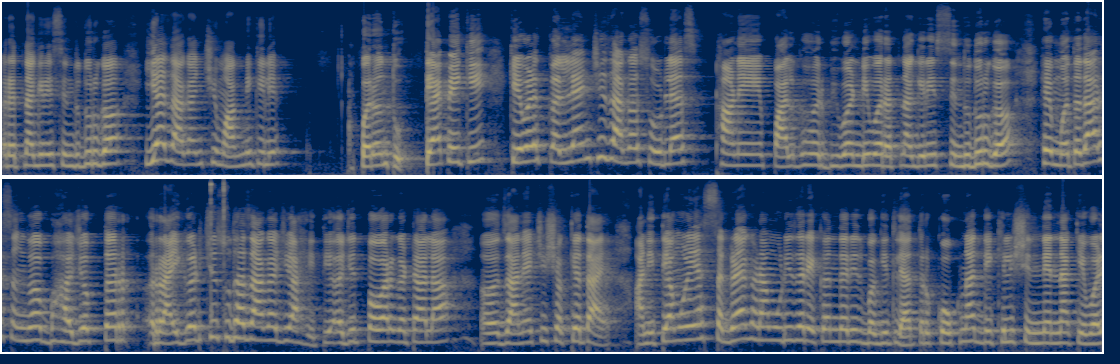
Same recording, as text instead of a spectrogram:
रत्नागिरी सिंधुदुर्ग या जागांची मागणी केली आहे. परंतु त्यापैकी केवळ कल्याणची जागा सोडल्यास ठाणे पालघर भिवंडी व रत्नागिरी सिंधुदुर्ग हे मतदारसंघ भाजप तर रायगडची सुद्धा जागा जी आहे ती अजित पवार गटाला जाण्याची शक्यता आहे. आणि त्यामुळे या सगळ्या घडामोडी जर एकंदरीत बघितल्या तर कोकणात देखील शिंदेंना केवळ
